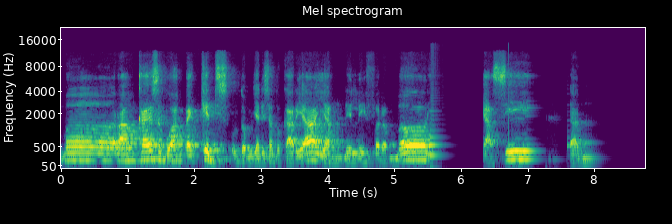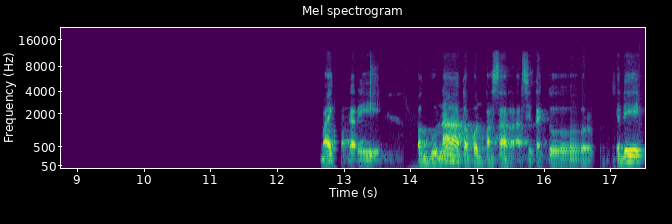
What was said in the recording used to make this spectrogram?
merangkai sebuah package untuk menjadi satu karya yang deliverable, yasi, dan baik dari pengguna ataupun pasar arsitektur. Jadi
